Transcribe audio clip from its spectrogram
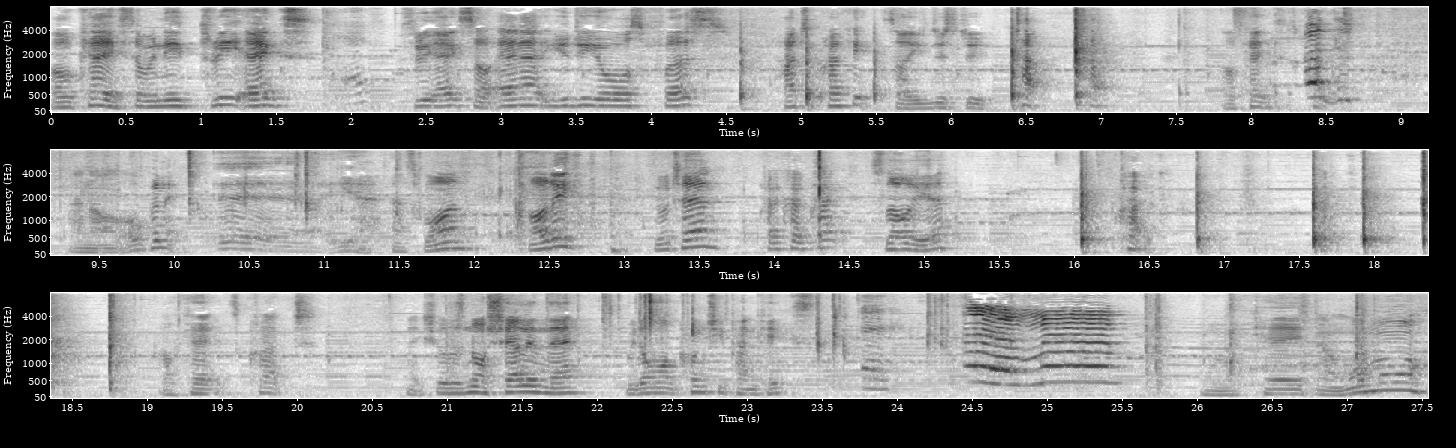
Okay, so we need three eggs. Three eggs. So Aana, you do yours first. How to crack it? So you just do tap, Okay. And I'll open it. Uh, yeah, that's one. Marty, your turn. Crack, crack, crack. Slowly, yeah? Crack. Okay, it's cracked. Make sure there's no shell in there. We don't want crunchy pancakes. uh, uh. Okay, and one more.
